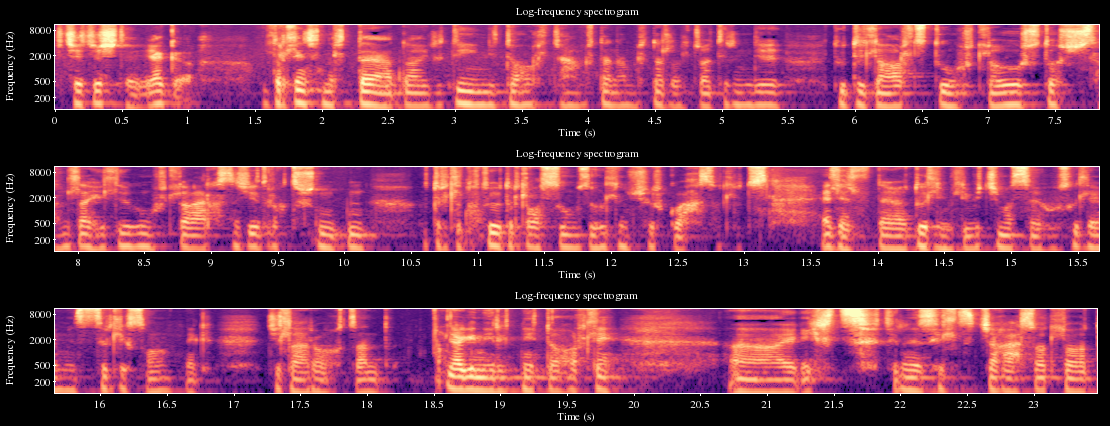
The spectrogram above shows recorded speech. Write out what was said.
хичээж штэ. Яг улирлын чанартай одоо иргэдийн нийтийн хуралч хамартай намартай л болж байгаа. Тэрэндээ төдийлөн оролцдог хүртлөө өөрсдөө ч саналаа хэлээгүй хүртлөө гаргасан шийдвэр төвшөнд нь өдөрлөг нөхцөл өдөрлөг болсон хүмүүс хөлөмшөрөхгүй байх асуудлуудс аль альтай явдгүй юм ли би ч бас хөсгөл аймгийн цэцэрлэг суунд нэг жил гаруй хугацаанд яг энэ иргэд нийтийн хурлын а яг эрц тэрнээс хилцэж байгаа асуудлууд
